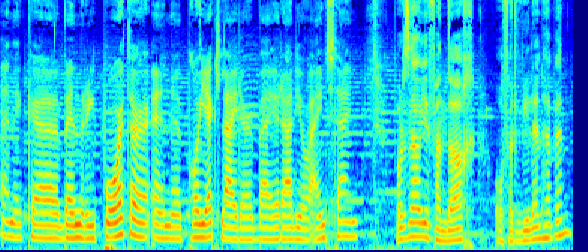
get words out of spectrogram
en ik eh, ben reporter en eh, projectleider bij Radio Einstein. waar zou je vandaag over willen hebben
